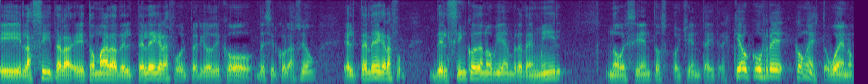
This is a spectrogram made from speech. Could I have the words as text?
eh, la cita la he tomada del Telégrafo, el periódico de circulación, el Telégrafo, del 5 de noviembre de 1983. ¿Qué ocurre con esto? Bueno,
